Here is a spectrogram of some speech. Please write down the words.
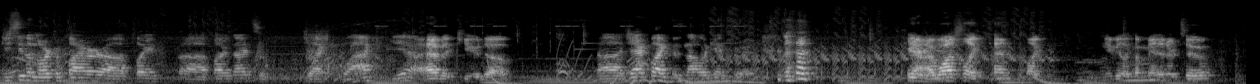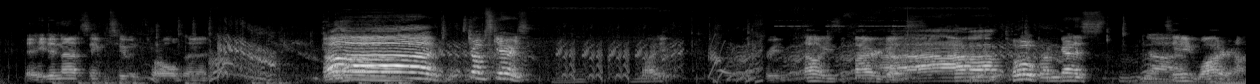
Did you see the Markiplier uh, playing uh, Five Nights with Jack Black? Yeah, I have it queued up. Uh, Jack Black does not look into it. Yeah, I watched like ten, like maybe like a minute or two. Yeah, he did not seem too enthralled in it. Ah! Jump scares. Right? Free. oh, he's the fire ghost. Ah, poop. I'm gonna. s- Nah, So you need water, huh?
